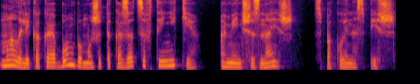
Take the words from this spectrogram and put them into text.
Мало ли, какая бомба может оказаться в тайнике, а меньше знаешь, спокойно спишь.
